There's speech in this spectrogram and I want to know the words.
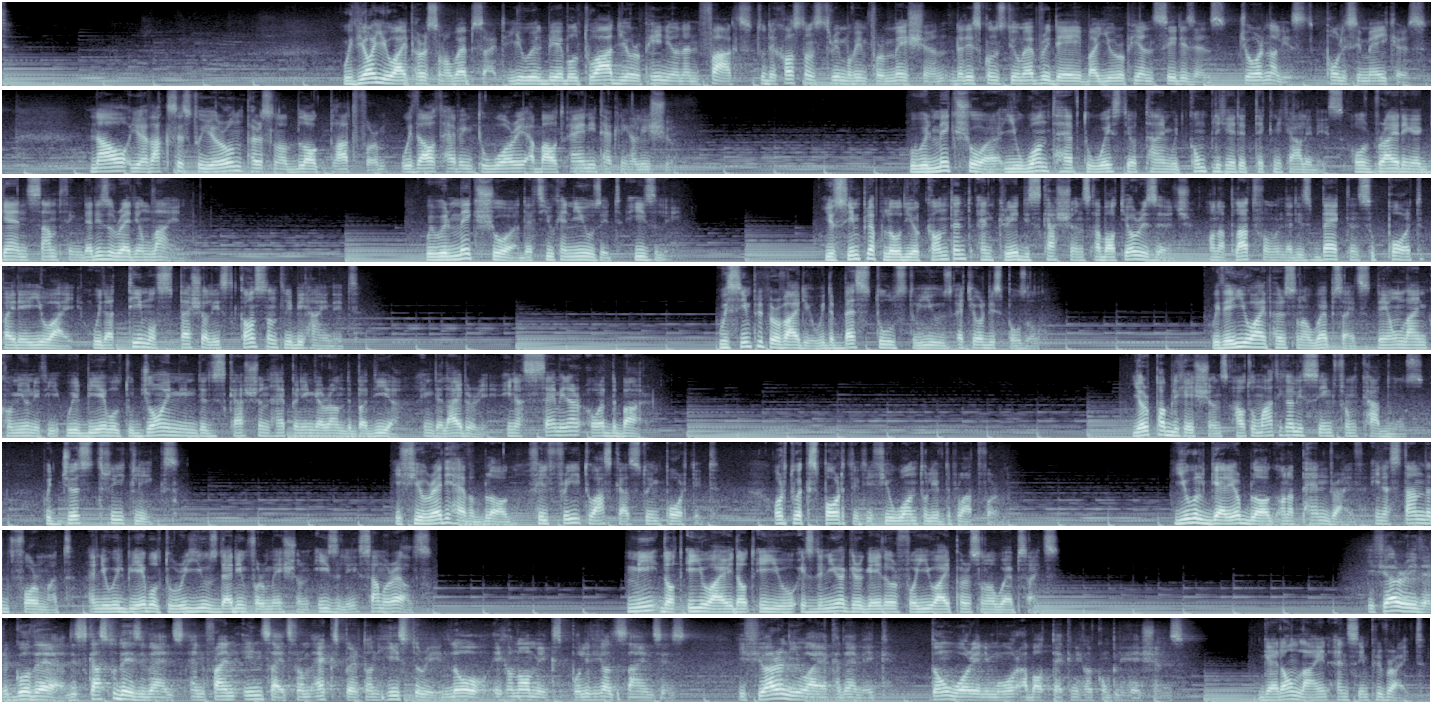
With your EUI personal website, you will be able to add your opinion and facts to the constant stream of information that is consumed every day by European citizens, journalists, policymakers. Now you have access to your own personal blog platform without having to worry about any technical issue. We will make sure you won't have to waste your time with complicated technicalities or writing again something that is already online. We will make sure that you can use it easily. You simply upload your content and create discussions about your research on a platform that is backed and supported by the EUI with a team of specialists constantly behind it. We simply provide you with the best tools to use at your disposal. With the EUI personal websites, the online community will be able to join in the discussion happening around the Badia, in the library, in a seminar or at the bar. Your publications automatically sync from Cadmus, with just three clicks. If you already have a blog, feel free to ask us to import it, or to export it if you want to leave the platform. You will get your blog on a pen drive in a standard format and you will be able to reuse that information easily somewhere else. Me.eui.eu is the new aggregator for EUI personal websites. If you are a reader, go there, discuss today's events and find insights from experts on history, law, economics, political sciences. If you are an EUI academic, don't worry anymore about technical complications get online and simply write.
